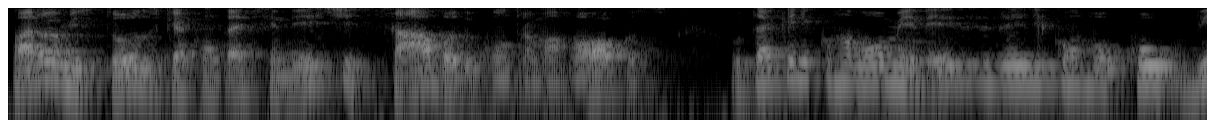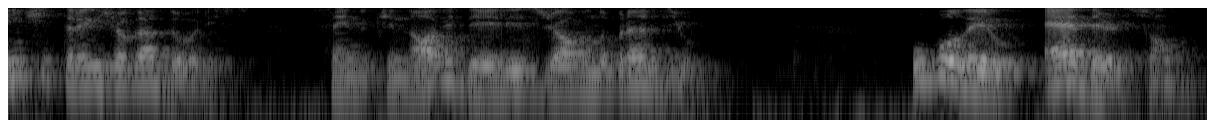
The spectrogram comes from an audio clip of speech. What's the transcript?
Para o amistoso que acontece neste sábado contra Marrocos, o técnico Ramon Menezes ele convocou 23 jogadores, sendo que nove deles jogam no Brasil. O goleiro Ederson,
